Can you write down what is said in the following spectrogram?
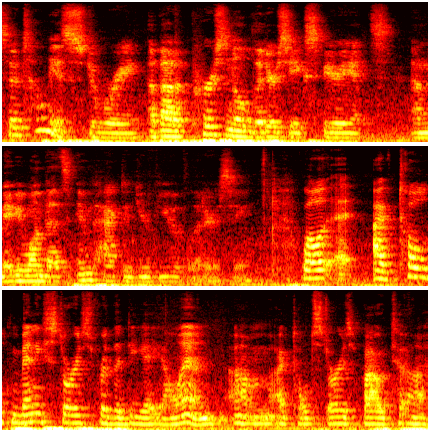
So tell me a story about a personal literacy experience, uh, maybe one that's impacted your view of literacy. Well, I- I've told many stories for the DALN. Um, I've told stories about uh,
